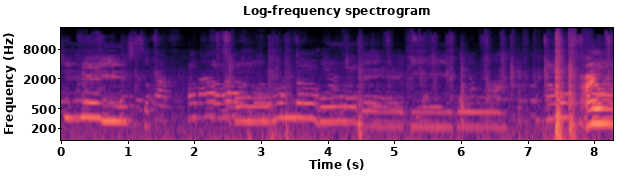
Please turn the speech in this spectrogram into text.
한 집에 있어 아빠고 혼나고 먹이고 아유.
